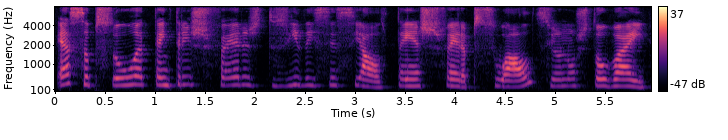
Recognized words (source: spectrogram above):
essa pessoa tem três esferas de vida essencial. Tem a esfera pessoal, se eu não estou bem,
